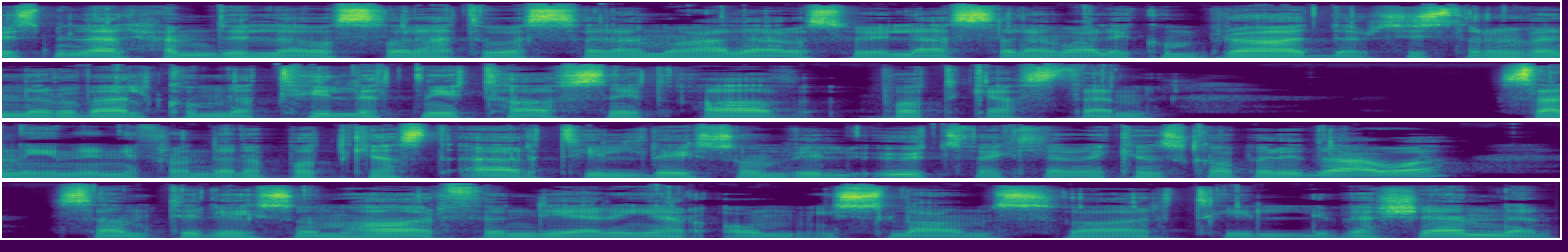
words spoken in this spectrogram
Bismillah, alhamdulillah, wassalatu wassalamu ala rasulillah, assalamu alaikum bröder, systrar och vänner och välkomna till ett nytt avsnitt av podcasten Sanningen inifrån. Denna podcast är till dig som vill utveckla dina kunskaper i da'wa samt till dig som har funderingar om islams svar till diverse ämnen.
